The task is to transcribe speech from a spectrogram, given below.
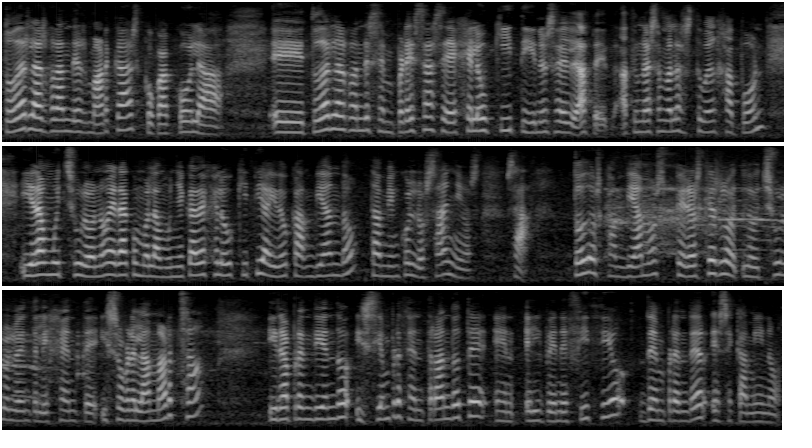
todas las grandes marcas, Coca-Cola, eh, todas las grandes empresas, eh, Hello Kitty, no sé, hace, hace unas semanas estuve en Japón y era muy chulo, ¿no? Era como la muñeca de Hello Kitty ha ido cambiando también con los años. O sea, todos cambiamos, pero es que es lo, lo chulo, lo inteligente. Y sobre la marcha, ir aprendiendo y siempre centrándote en el beneficio de emprender ese camino.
